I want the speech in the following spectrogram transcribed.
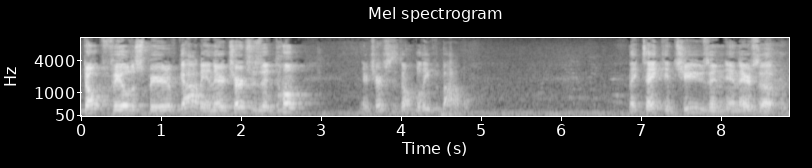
don't feel the Spirit of God in. There are churches that don't, there are churches don't believe the Bible they take and choose, and, and there's a.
